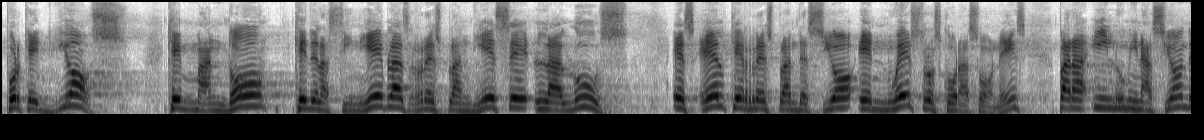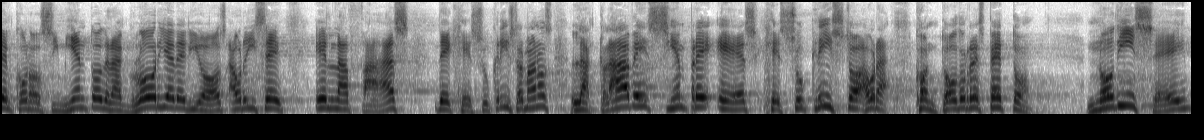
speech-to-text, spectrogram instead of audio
porque Dios que mandó que de las tinieblas resplandiese la luz. Es el que resplandeció en nuestros corazones para iluminación del conocimiento de la gloria de Dios. Ahora dice, en la faz de Jesucristo. Hermanos, la clave siempre es Jesucristo. Ahora, con todo respeto, no dice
